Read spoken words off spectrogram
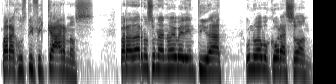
para justificarnos, para darnos una nueva identidad, un nuevo corazón,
